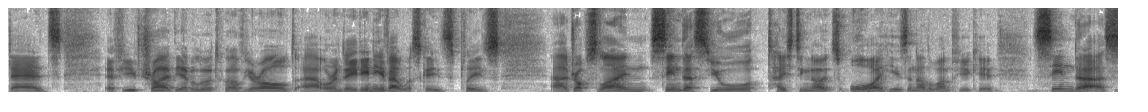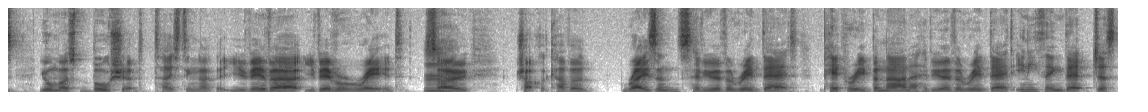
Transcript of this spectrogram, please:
dads. If you've tried the Aberlour twelve-year-old, uh, or indeed any of our whiskies, please. Uh, drop us a line, send us your tasting notes, or here's another one for you, kid. Send us your most bullshit tasting note that you've ever you've ever read. So, chocolate covered raisins. Have you ever read that? Peppery banana. Have you ever read that? Anything that just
